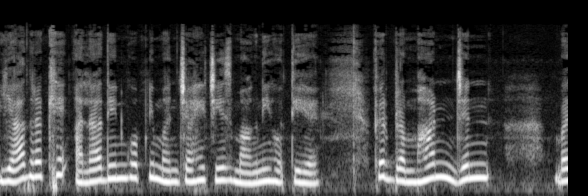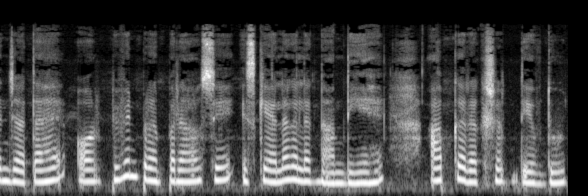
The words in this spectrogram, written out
याद रखें, अलादीन को अपनी मनचाही चीज़ मांगनी होती है। फिर ब्रह्मांड जिन बन जाता है और विभिन्न परंपराओं से इसके अलग अलग नाम दिए हैं। आपका रक्षक देवदूत,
